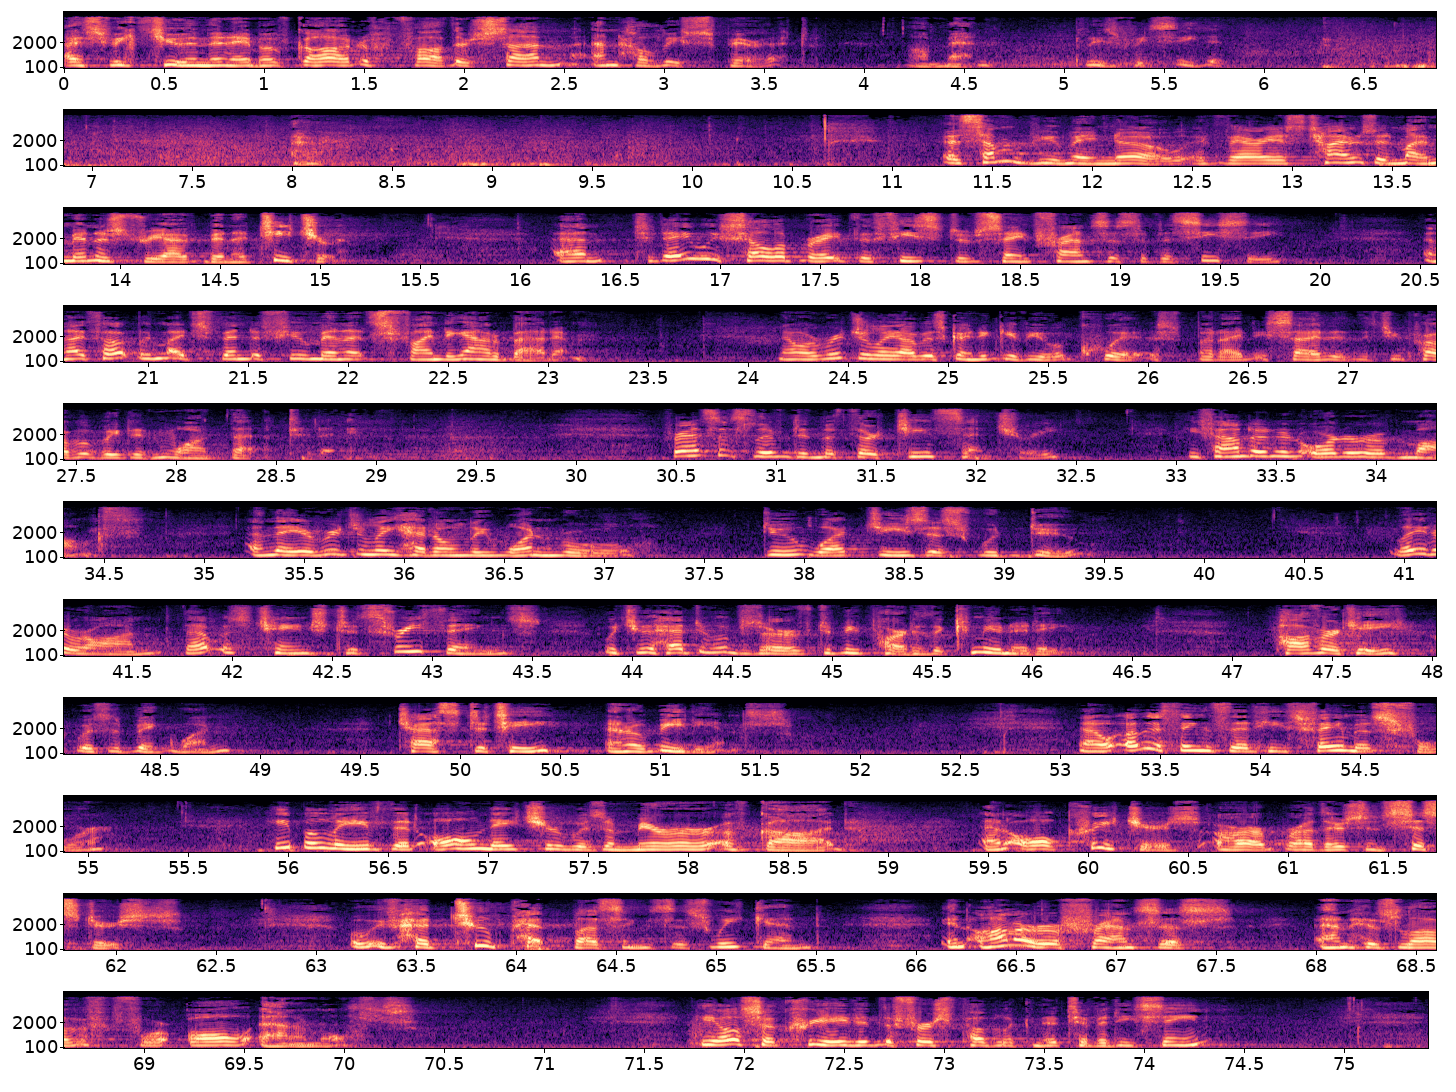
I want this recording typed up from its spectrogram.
I speak to you in the name of God, Father, Son, and Holy Spirit. Amen. Please be seated. As some of you may know, at various times in my ministry, I've been a teacher. And today we celebrate the feast of St. Francis of Assisi, and I thought we might spend a few minutes finding out about him. Now, originally I was going to give you a quiz, but I decided that you probably didn't want that today. Francis lived in the 13th century. He founded an order of monks, and they originally had only one rule do what Jesus would do. Later on, that was changed to three things which you had to observe to be part of the community. Poverty was a big one, chastity, and obedience. Now, other things that he's famous for, he believed that all nature was a mirror of God and all creatures are our brothers and sisters. We've had two pet blessings this weekend in honor of Francis and his love for all animals. He also created the first public nativity scene,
